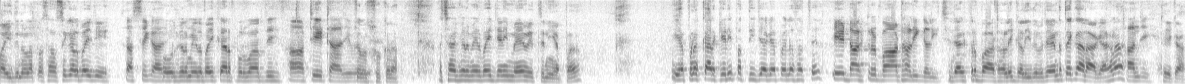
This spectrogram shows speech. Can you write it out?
ਬਾਈ ਦੇ ਨਾਲ। ਆਪਾਂ ਸਤਿ ਸ਼੍ਰੀ ਅਕਾਲ ਬਾਈ ਜੀ। ਸਤਿ ਸ਼੍ਰੀ ਅਕਾਲ। ਹੋਰ ਗਰਮੇਲ ਬਾਈ ਘਰ ਪਰਿਵਾਰ ਜੀ ਹਾਂ ਠੀਕ ਠਾਕ ਜੀ ਚਲੋ ਸ਼ੁਕਰ ਆ। ਅੱਛਾ ਗਰਮੇਲ ਬਾਈ ਜਿਹੜੀ ਮੈਂ ਵੇਚਣੀ ਆਪਾਂ ਇਹ ਆਪਣਾ ਘਰ ਕਿਹੜੀ ਪੱਤੀ ਚ ਆ ਗਿਆ ਪਹਿਲਾਂ ਸੱਚ? ਇਹ ਡਾਕਟਰ ਬਾਠ ਵਾਲੀ ਗਲੀ 'ਚ। ਡਾਕਟਰ ਬਾਠ ਵਾਲੀ ਗਲੀ ਦੇ ਵਿੱਚ ਐਂਡ ਤੇ ਘਰ ਆ ਗਿਆ ਹਨਾ? ਹਾਂਜੀ। ਠੀਕ ਆ।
